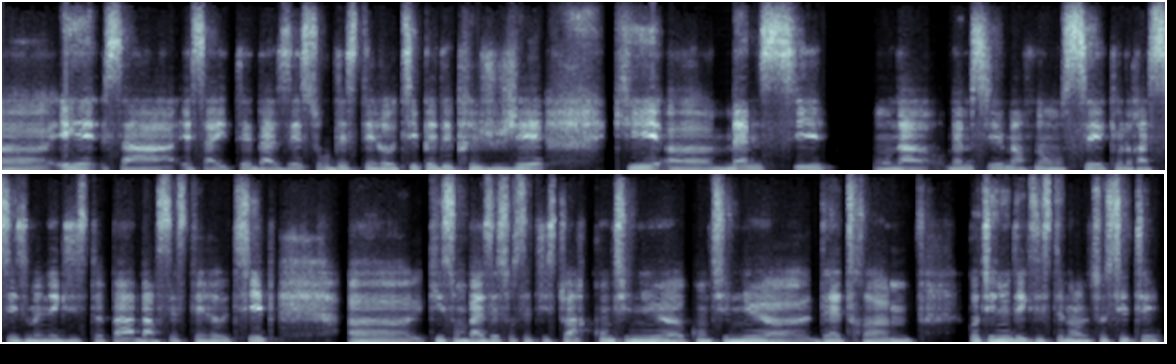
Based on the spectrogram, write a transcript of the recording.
Euh, et, ça, et ça a été basé sur des stéréotypes et des préjugés qui, euh, même si on a, même si maintenant on sait que le racisme n'existe pas, ben ces stéréotypes euh, qui sont basés sur cette histoire continuent, euh, continuent euh, d'être, euh, continuent d'exister dans notre société.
